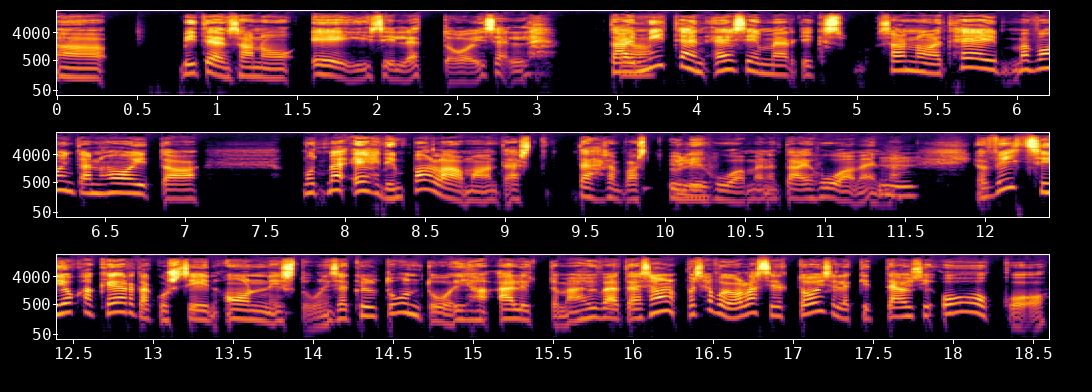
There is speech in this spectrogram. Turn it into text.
äh, miten sanoo ei sille toiselle. Tai Joo. miten esimerkiksi sanoa, että hei, mä voin tämän hoitaa, mutta mä ehdin palaamaan tästä tähän vasta yli Mm. huomenna tai huomenna. mm. Ja vitsi, joka kerta kun siinä onnistuu, niin se kyllä tuntuu ihan älyttömän hyvältä. Ja se, on, se voi olla sille toisellekin täysin ok,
